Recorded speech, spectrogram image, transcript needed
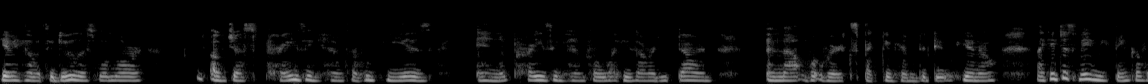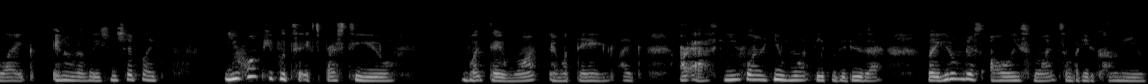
giving him a to do list, but more of just praising him for who he is and praising him for what he's already done and not what we're expecting him to do, you know? Like it just made me think of like in a relationship, like you want people to express to you what they want and what they like are asking you for. Like you want people to do that. But you don't just always want somebody to come to you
